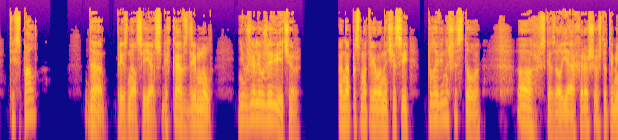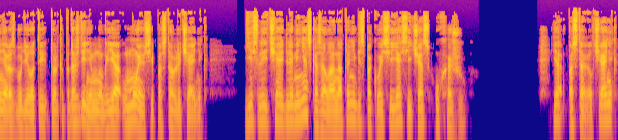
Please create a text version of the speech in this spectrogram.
— Ты спал? — Да, — признался я, слегка вздремнул. — Неужели уже вечер? Она посмотрела на часы. Половина шестого. — О, — сказал я, — хорошо, что ты меня разбудила. Ты только подожди немного, я умоюсь и поставлю чайник. — Если чай для меня, — сказала она, — то не беспокойся, я сейчас ухожу. Я поставил чайник,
